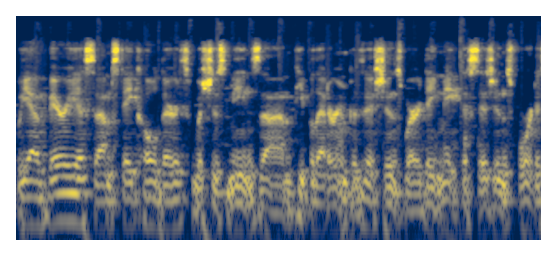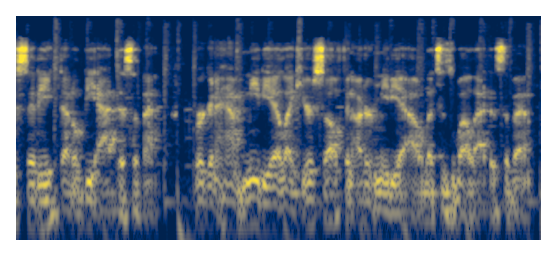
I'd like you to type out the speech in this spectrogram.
We have various um, stakeholders, which just means um, people that are in positions where they make decisions for the city that'll be at this event. We're going to have media like yourself and other media outlets as well at this event.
